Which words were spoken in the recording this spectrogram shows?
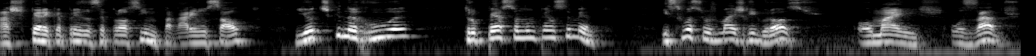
à espera que a presa se aproxime para darem um salto, e outros que na rua tropeçam num pensamento. E se fôssemos mais rigorosos ou mais ousados,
